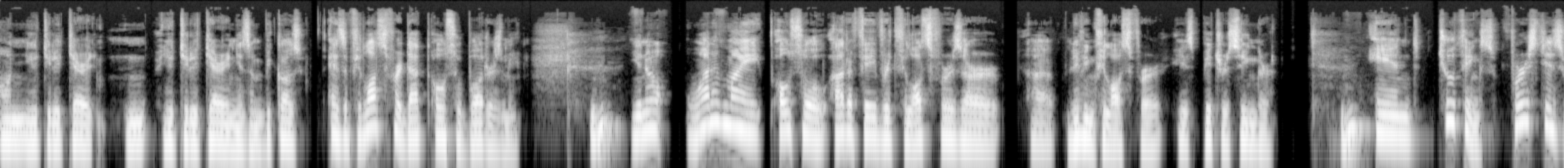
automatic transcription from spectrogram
on utilitarian utilitarianism because as a philosopher that also bothers me mm-hmm. you know one of my also other favorite philosophers are uh, living philosopher is peter singer mm-hmm. and two things first is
